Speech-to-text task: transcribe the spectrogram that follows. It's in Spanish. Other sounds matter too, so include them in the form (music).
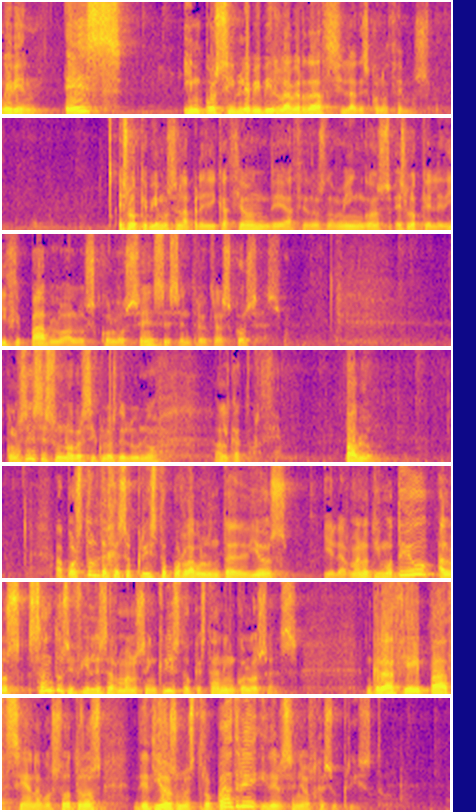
Muy bien, es imposible vivir la verdad si la desconocemos. Es lo que vimos en la predicación de hace dos domingos, es lo que le dice Pablo a los colosenses, entre otras cosas. Colosenses 1, versículos del 1 al 14. Pablo, apóstol de Jesucristo por la voluntad de Dios, y el hermano Timoteo, a los santos y fieles hermanos en Cristo que están en Colosas. Gracia y paz sean a vosotros de Dios nuestro Padre y del Señor Jesucristo.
